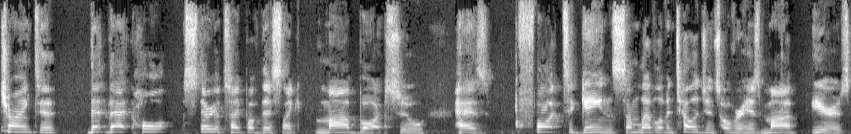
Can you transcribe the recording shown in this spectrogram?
trying to that that whole stereotype of this like mob boss who has fought to gain some level of intelligence over his mob ears,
